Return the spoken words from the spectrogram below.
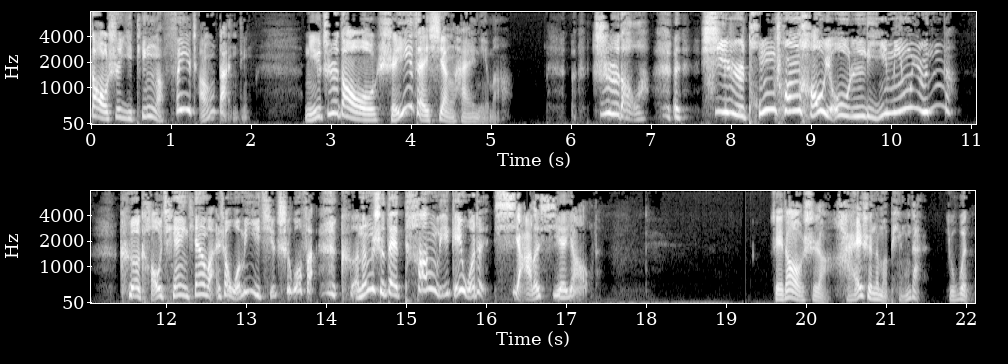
道士一听啊，非常淡定。你知道谁在陷害你吗？知道啊，昔日同窗好友李明云呢。科考前一天晚上，我们一起吃过饭，可能是在汤里给我这下了泻药了。这道士啊，还是那么平淡，就问：“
